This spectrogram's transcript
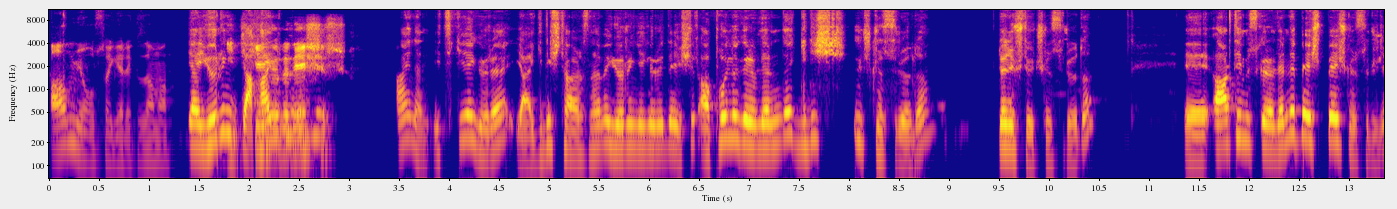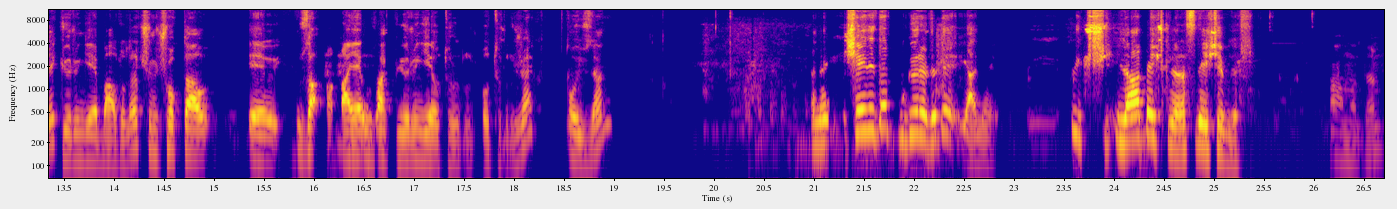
almıyor olsa gerek zaman. Ya yörünge ya itkiye hangi göre yörünge- değişir. Aynen itkiye göre ya gidiş tarzına ve yörünge göre değişir. Apollo görevlerinde gidiş 3 gün sürüyordu. Dönüş de 3 gün sürüyordu. Ee, Artemis görevlerinde 5 5 gün sürecek yörüngeye bağlı olarak. Çünkü çok daha e, uzak aya uzak bir yörüngeye oturul- oturulacak. O yüzden. Hani şeyde de bu görevde de yani 3 ila 5 gün arası değişebilir. Anladım.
